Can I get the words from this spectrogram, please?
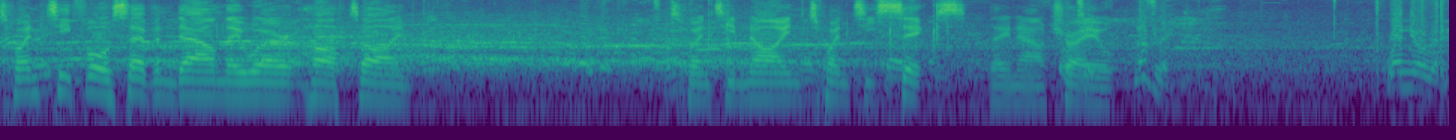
24-7 down they were at half time. 29-26 they now trail. Lovely. When you're ready.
